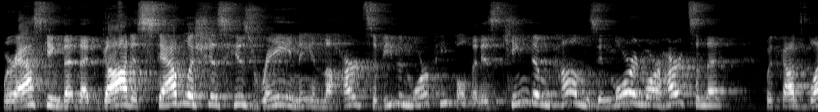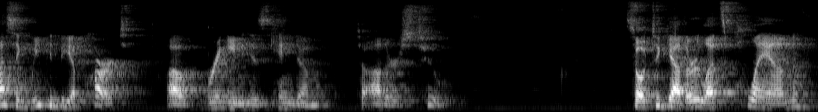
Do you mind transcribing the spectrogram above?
we're asking that, that God establishes His reign in the hearts of even more people, that His kingdom comes in more and more hearts, and that with God's blessing, we can be a part of bringing His kingdom to others too. So, together, let's plan,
